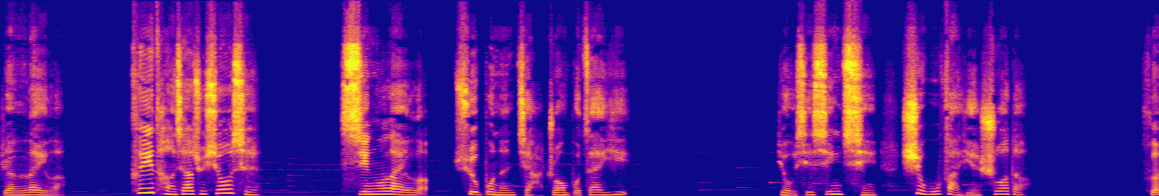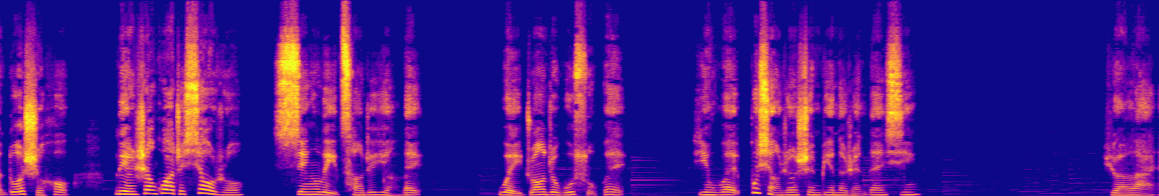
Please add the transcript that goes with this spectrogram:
人累了，可以躺下去休息；心累了，却不能假装不在意。有些心情是无法言说的，很多时候脸上挂着笑容，心里藏着眼泪。伪装着无所谓，因为不想让身边的人担心。原来，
